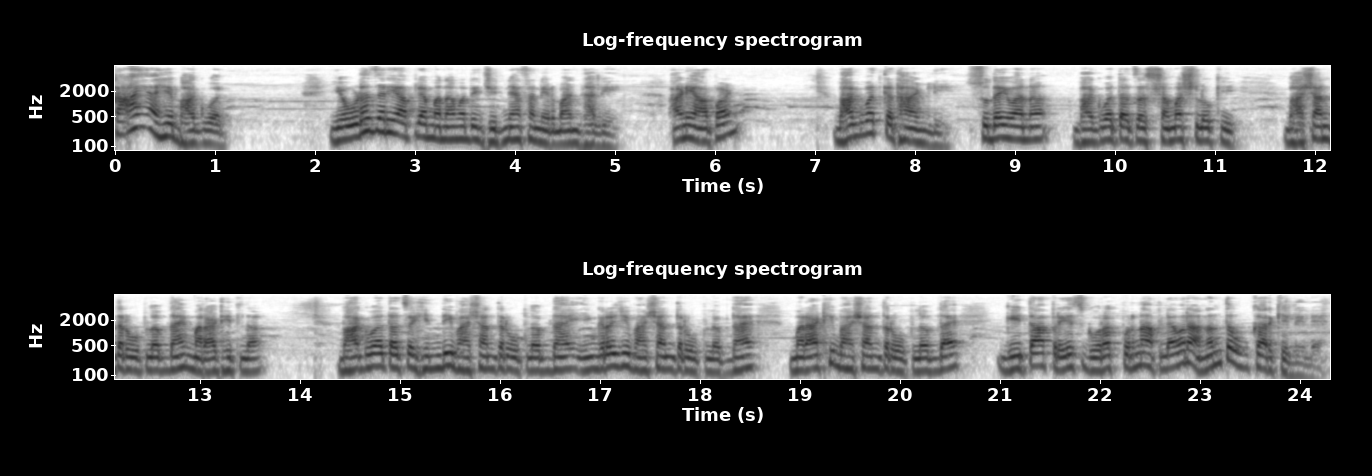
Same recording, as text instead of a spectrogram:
काय आहे भागवत? एवढं जरी आपल्या मनामध्ये जिज्ञासा निर्माण झाली आणि आपण भागवत कथा आणली सुदैवानं भागवताचं समश्लोकी भाषांतर उपलब्ध आहे मराठीतलं भागवताचं हिंदी भाषांतर उपलब्ध आहे इंग्रजी भाषांतर उपलब्ध आहे मराठी भाषांतर उपलब्ध आहे गीता प्रेस गोरखपूरनं आपल्यावर अनंत उपकार केलेले आहे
